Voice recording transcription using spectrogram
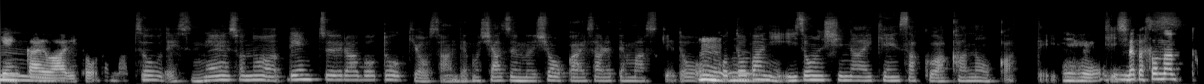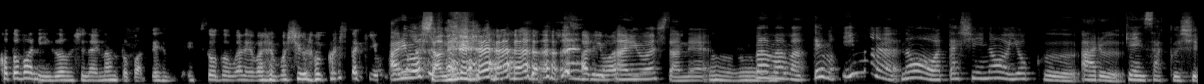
限界はありそうだなそうですね。その、電通ラボ東京さんでもシャズム紹介されてますけど、うんうん、言葉に依存しない検索は可能かていう記事、えー、なんかそんな言葉に依存しないなんとかってエピソード我々も収録した記憶ありましたね。あります、ね、ありましたね。まあまあまあ、でも今の私のよくある検索調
